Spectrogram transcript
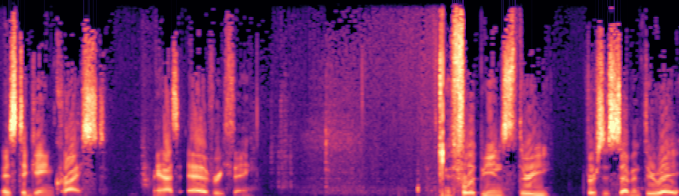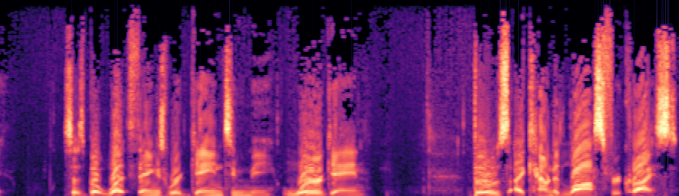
Is to gain Christ. And that's everything. In Philippians 3, verses 7 through 8, says, But what things were gain to me, were gain, those I counted loss for Christ.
